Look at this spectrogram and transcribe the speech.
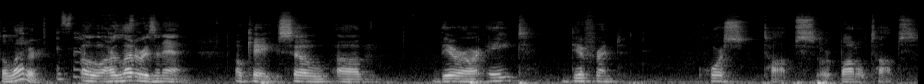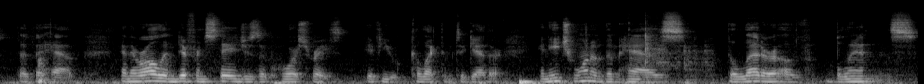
The letter. It's not. Oh, our letter is an N. Okay, so um, there are eight different horse tops or bottle tops that they have, and they're all in different stages of horse race if you collect them together. And each one of them has the letter of Blanton's.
